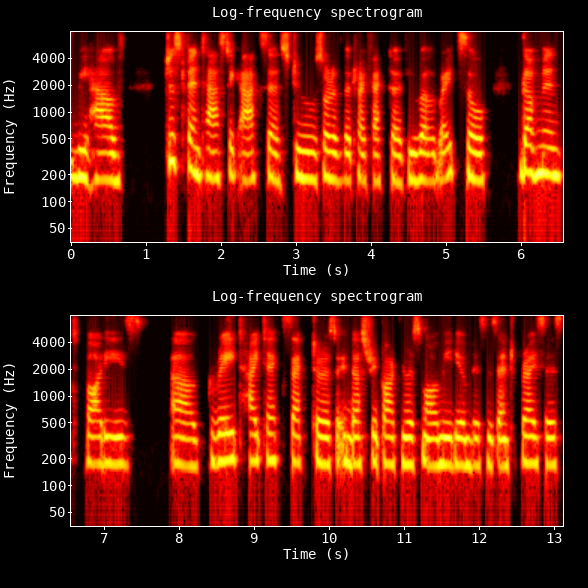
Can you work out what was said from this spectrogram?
we have just fantastic access to sort of the trifecta, if you will, right? So government bodies, uh, great high tech sector, so industry partners, small, medium business enterprises,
